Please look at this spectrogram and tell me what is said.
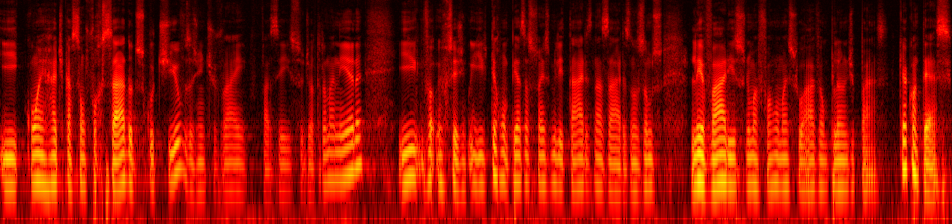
e com a erradicação forçada dos cultivos, a gente vai fazer isso de outra maneira, e, ou seja, interromper as ações militares nas áreas. Nós vamos levar isso de uma forma mais suave a um plano de paz. O que acontece?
